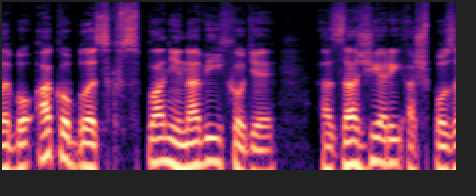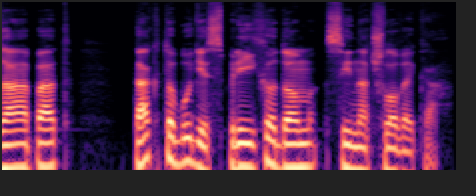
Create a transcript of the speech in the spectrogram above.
Lebo ako blesk vzplane na východe a zažiari až po západ, tak to bude s príchodom syna človeka.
